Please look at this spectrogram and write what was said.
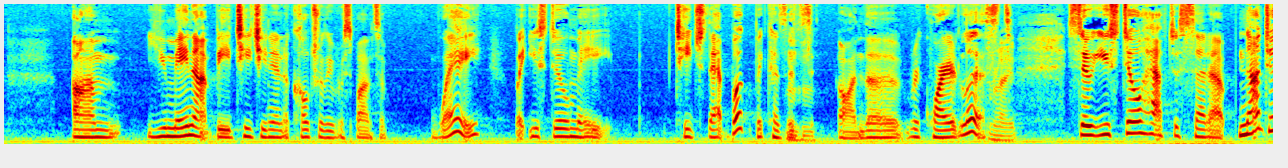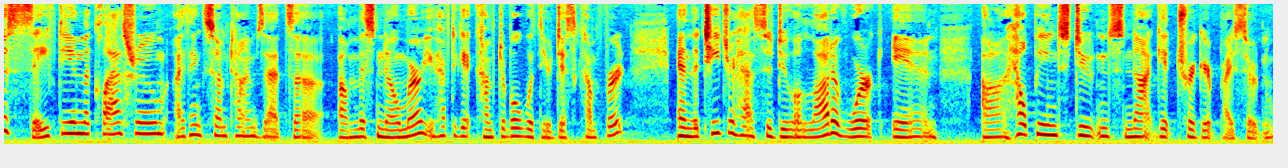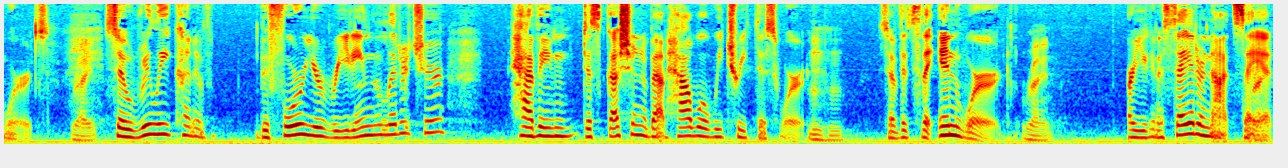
um, you may not be teaching in a culturally responsive way, but you still may teach that book because it's mm-hmm. on the required list. Right. So you still have to set up not just safety in the classroom. I think sometimes that's a, a misnomer. You have to get comfortable with your discomfort and the teacher has to do a lot of work in uh, helping students not get triggered by certain words. Right. So, really, kind of before you're reading the literature, having discussion about how will we treat this word. Mm-hmm. So, if it's the N word, right, are you going to say it or not say right. it?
